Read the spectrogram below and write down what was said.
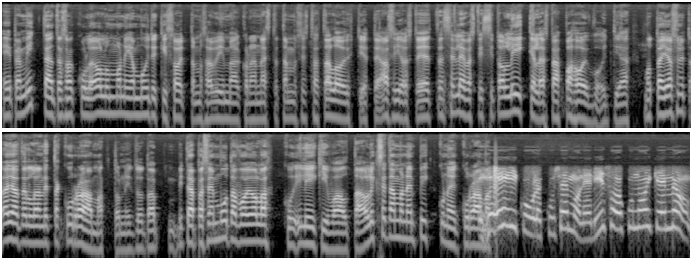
Eipä mitään. Tässä on kuule ollut monia muitakin soittamassa viime aikoina näistä tämmöisistä taloyhtiöiden asioista. Ja että selvästi sit on liikkeellä sitä pahoinvointia. Mutta jos nyt ajatellaan, että kuraamatto, niin tota, mitäpä sen muuta voi olla kuin ilikivaltaa. Oliko se tämmöinen pikkunen kuraamatto? Ei kuule, kun semmoinen iso, kun oikein me on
